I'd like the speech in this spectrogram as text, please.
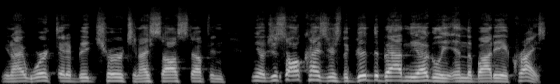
You know, I worked at a big church and I saw stuff, and you know, just all kinds. There's the good, the bad, and the ugly in the body of Christ.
